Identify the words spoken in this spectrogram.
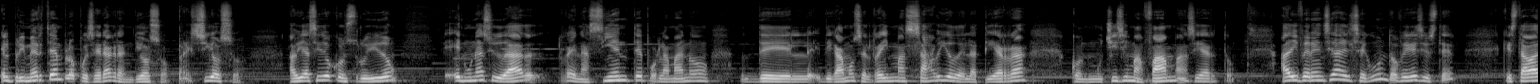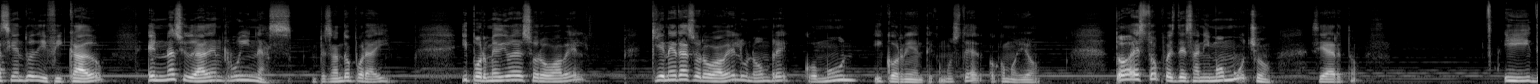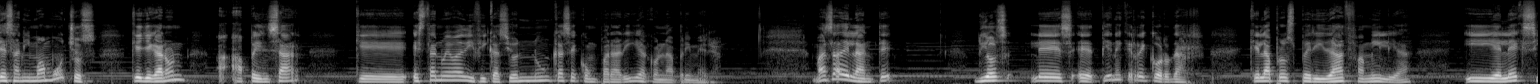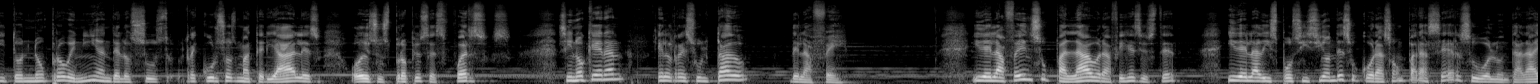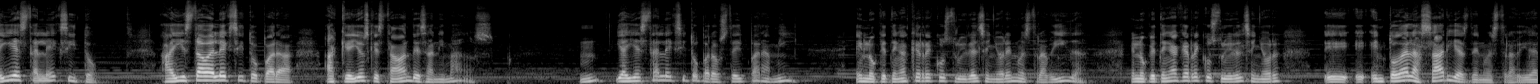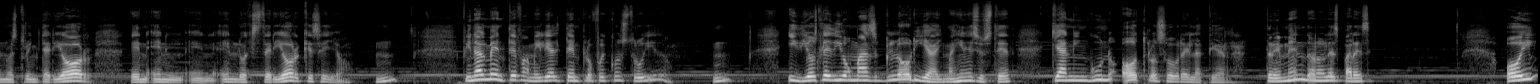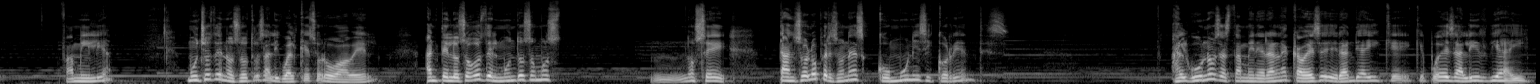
El primer templo pues era grandioso, precioso, había sido construido en una ciudad renaciente por la mano del, digamos, el rey más sabio de la tierra, con muchísima fama, ¿cierto? A diferencia del segundo, fíjese usted, que estaba siendo edificado en una ciudad en ruinas, empezando por ahí, y por medio de Zorobabel. ¿Quién era Zorobabel? Un hombre común y corriente, como usted o como yo. Todo esto pues desanimó mucho, ¿cierto? Y desanimó a muchos que llegaron a, pensar que esta nueva edificación nunca se compararía con la primera. Más adelante, Dios les eh, tiene que recordar que la prosperidad familia y el éxito no provenían de los, sus recursos materiales o de sus propios esfuerzos, sino que eran el resultado de la fe. Y de la fe en su palabra, fíjese usted, y de la disposición de su corazón para hacer su voluntad. Ahí está el éxito. Ahí estaba el éxito para aquellos que estaban desanimados. ¿Mm? Y ahí está el éxito para usted y para mí. en lo que tenga que reconstruir el Señor en nuestra vida, en lo que tenga que reconstruir el Señor eh, en todas las áreas de nuestra vida, en nuestro interior, en, lo exterior, qué sé yo. Finalmente, familia, el templo fue construido. Y Dios le dio más gloria, imagínese usted, que a ningún otro sobre la tierra. Tremendo, ¿no les parece? Hoy, familia, muchos de nosotros, al igual que Zorobabel, ante los ojos del mundo somos, mm, no sé, tan solo personas comunes y corrientes. Algunos hasta minerarán la cabeza y dirán de ahí que, puede salir de ahí.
